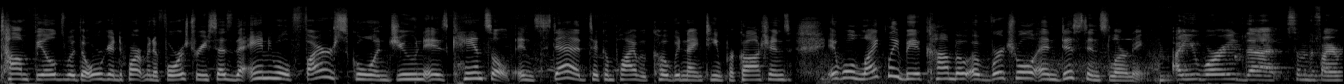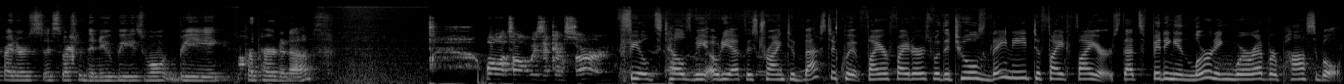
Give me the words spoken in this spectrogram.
Tom Fields with the Oregon Department of Forestry says the annual fire school in June is canceled. Instead, to comply with COVID 19 precautions, it will likely be a combo of virtual and distance learning. Are you worried that some of the firefighters, especially the newbies, won't be prepared enough? Well, it's always a concern. Fields tells me ODF is trying to best equip firefighters with the tools they need to fight fires. That's fitting in learning wherever possible.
